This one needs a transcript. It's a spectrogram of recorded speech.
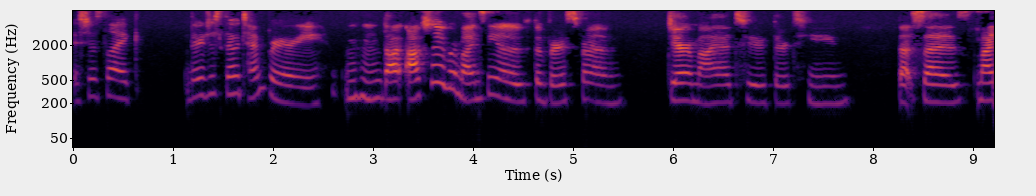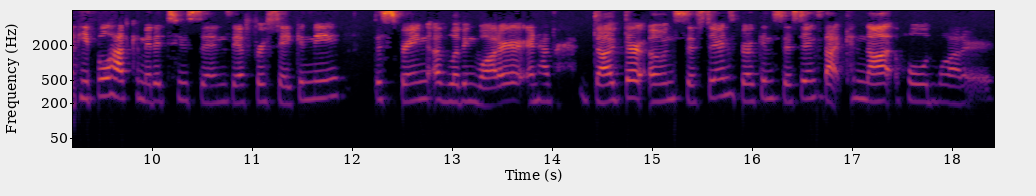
it's just like they're just so temporary Mm-hmm. That actually reminds me of the verse from Jeremiah two thirteen that says, "My people have committed two sins; they have forsaken me, the spring of living water, and have dug their own cisterns, broken cisterns that cannot hold water."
